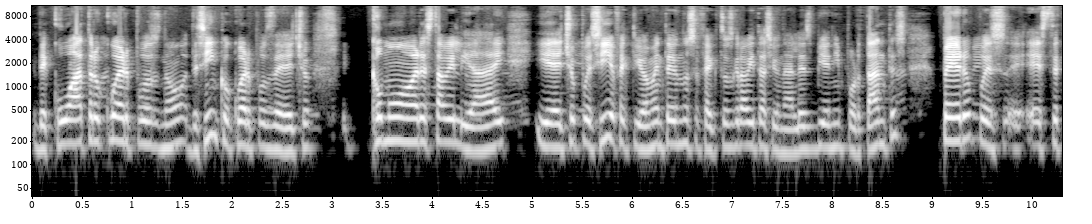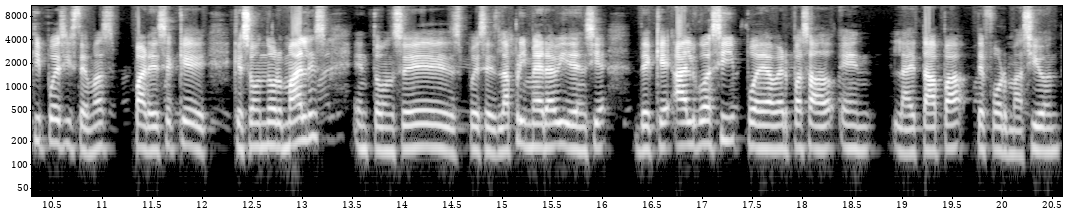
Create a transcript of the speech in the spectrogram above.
de cuatro cuerpos, ¿no? De cinco cuerpos, de hecho, cómo va a haber estabilidad ahí. Y de hecho, pues sí, efectivamente hay unos efectos gravitacionales bien importantes, pero pues e, este tipo de sistemas parece que, que son normales. Entonces, pues es la primera evidencia de que algo así puede haber pasado en la etapa de formación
